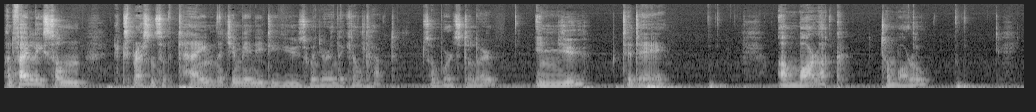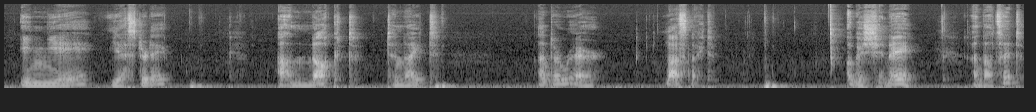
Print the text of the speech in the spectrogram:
And finally, some expressions of time that you may need to use when you're in the Gaeltacht. Some words to learn. Inu, today. Amarach, tomorrow. Inye, yesterday. Anocht, tonight. And a rare, last night. Agus sinné, and that's it.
